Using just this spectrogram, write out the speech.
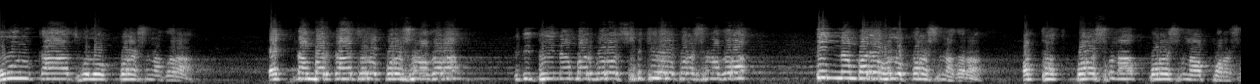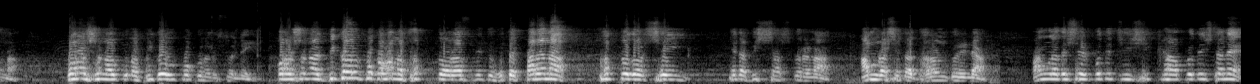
মূল কাজ হলো পড়াশোনা করা। এক নাম্বার কাজ হলো পড়াশোনা করা। যদি দুই নাম্বার বলো, সেটি হলো পড়াশোনা করা। তিন নাম্বারে হলো পড়াশোনা করা। অর্থাৎ পড়াশোনা পড়াশোনা পড়াশোনা। পড়াশোনার কোনো বিকল্প কোনো কিছু নেই। পড়াশোনার বিকল্প কখনো ছাত্র রাজনীতি হতে পারে না। ছাত্রদল সেই এটা বিশ্বাস করে না। আমরা সেটা ধারণ করি না। বাংলাদেশের প্রতিটি শিক্ষা প্রতিষ্ঠানে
